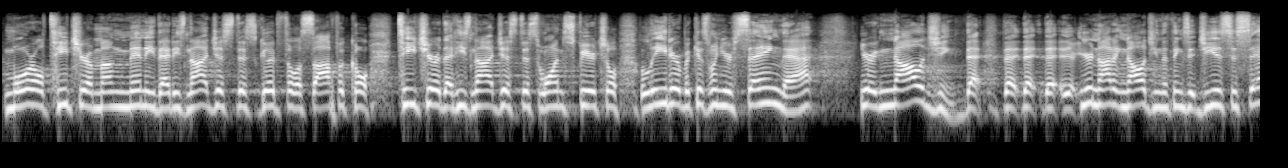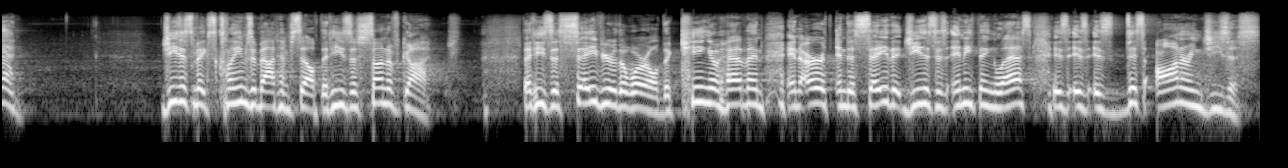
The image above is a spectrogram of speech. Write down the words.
moral teacher among many, that he's not just this good philosophical teacher, that he's not just this one spiritual leader. Because when you're saying that, you're acknowledging that, that, that, that you're not acknowledging the things that Jesus has said. Jesus makes claims about himself that he's a son of God, that he's the savior of the world, the king of heaven and earth. And to say that Jesus is anything less is, is, is dishonoring Jesus.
